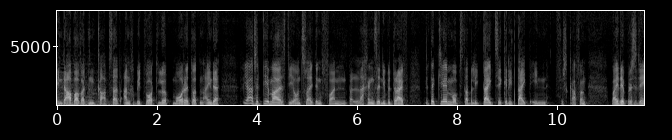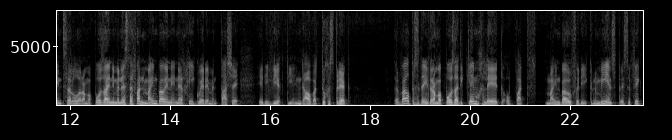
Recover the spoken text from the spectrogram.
en Daba wat in Kaapstad aangebied word, loop môre tot 'n einde. Ja, se tema is die ontsluiting van beleggings in die bedryf met 'n klem op stabiliteit, sekuriteit en verskaffing. Beide president Cyril Ramaphosa en die minister van Mynbou en Energie, Gwede Mantashe, het die week die en daar wat toegespreek. Terwyl president Ramaphosa die klem gelê het op wat mynbou vir die ekonomie en spesifiek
